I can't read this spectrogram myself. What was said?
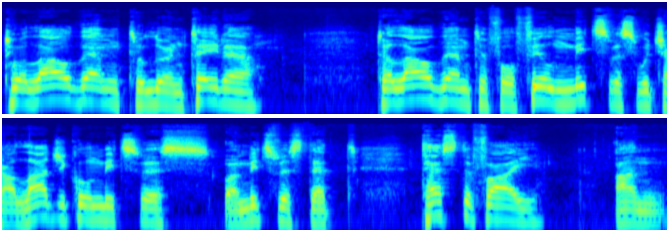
to allow them to learn Torah, to allow them to fulfill mitzvahs which are logical mitzvahs or mitzvahs that testify on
